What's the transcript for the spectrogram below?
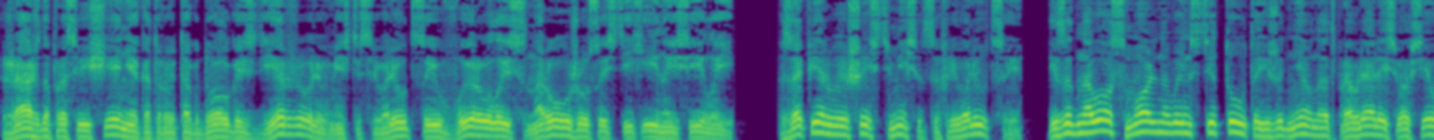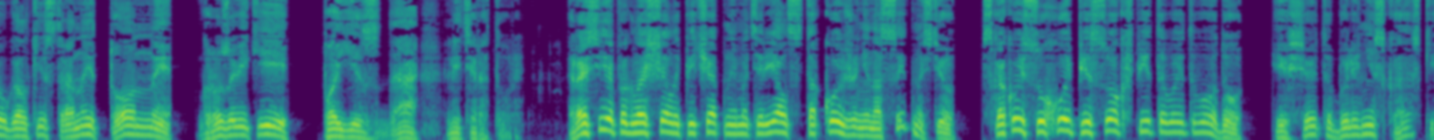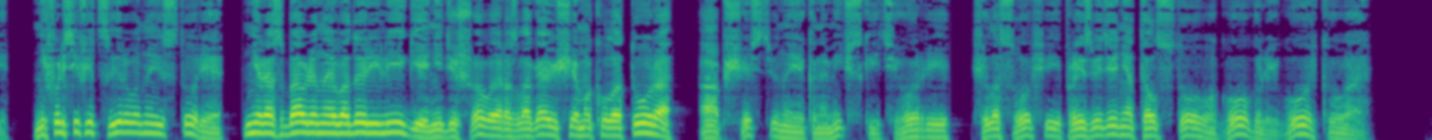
Жажда просвещения, которую так долго сдерживали вместе с революцией, вырвалась наружу со стихийной силой. За первые шесть месяцев революции из одного Смольного института ежедневно отправлялись во все уголки страны тонны, грузовики, поезда литературы. Россия поглощала печатный материал с такой же ненасытностью, с какой сухой песок впитывает воду. И все это были не сказки, не фальсифицированная история, не разбавленная водой религия, не дешевая разлагающая макулатура, а общественные и экономические теории, философии, произведения Толстого, Гоголя и Горького.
